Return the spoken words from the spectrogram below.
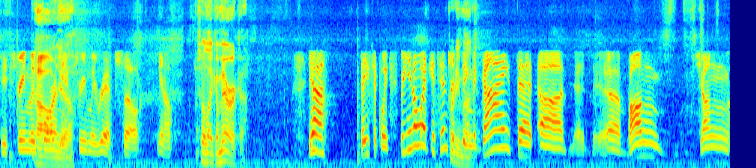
the extremely Oh, poor and yeah. the extremely rich. So you know, So like America. yeah, basically. But you know what? It's interesting. The guy that uh, uh, Bong Jung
